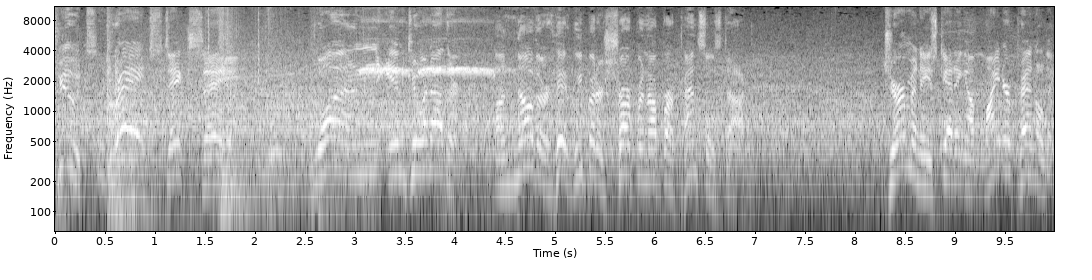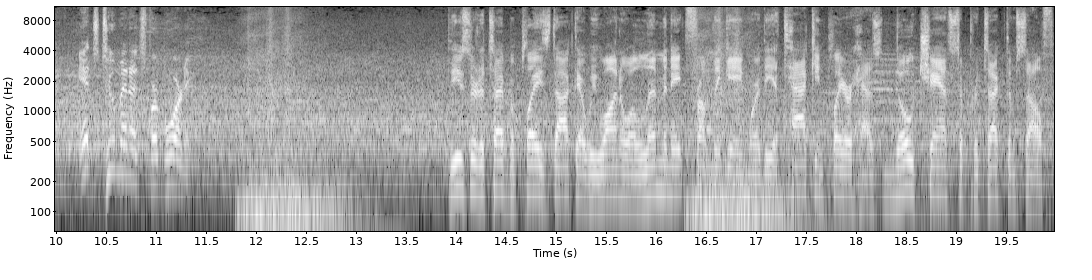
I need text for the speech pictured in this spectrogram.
Shoots. Great stick save. One into another. Another hit. We better sharpen up our pencils, Doc. Germany's getting a minor penalty. It's two minutes for boarding. These are the type of plays, Doc, that we want to eliminate from the game where the attacking player has no chance to protect himself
